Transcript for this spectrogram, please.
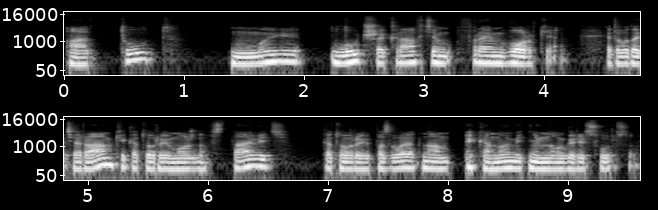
А тут мы лучше крафтим фреймворки. Это вот эти рамки, которые можно вставить, которые позволят нам экономить немного ресурсов.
